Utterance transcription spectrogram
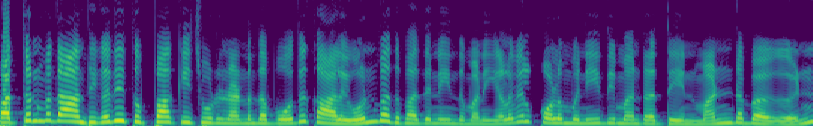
பத்தொன்பதாம் தேதி துப்பாக்கிச் சூடு நடந்தபோது காலை ஒன்பது பதினைந்து மணியளவில் கொழும்பு நீதிமன்றத்தின் மண்டப எண்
